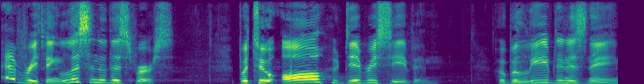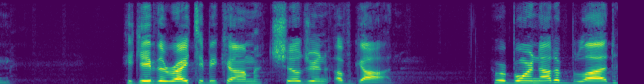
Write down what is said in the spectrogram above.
everything. Listen to this verse. But to all who did receive him, who believed in his name, he gave the right to become children of God, who were born not of blood,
